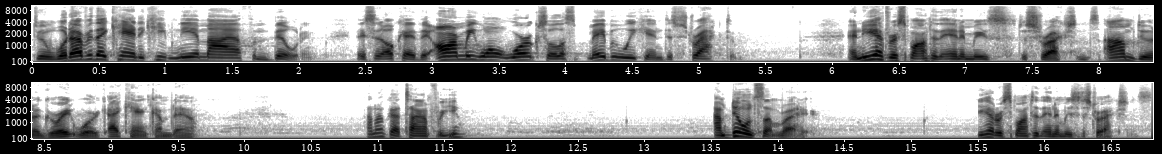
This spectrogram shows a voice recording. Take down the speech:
doing whatever they can to keep Nehemiah from building. They said, okay, the army won't work, so let's, maybe we can distract him. And you have to respond to the enemy's distractions. I'm doing a great work. I can't come down. I don't got time for you. I'm doing something right here. You got to respond to the enemy's distractions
